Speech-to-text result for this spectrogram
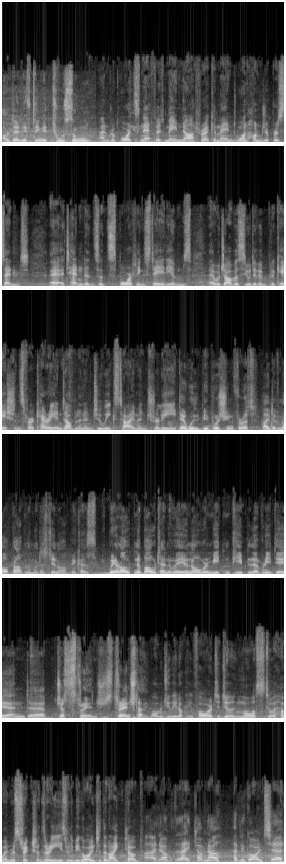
are they lifting it too soon? And reports NPHET may not recommend 100% uh, attendance at sporting stadiums, uh, which obviously would have implications for Kerry and Dublin in two weeks' time and Tralee. They will be pushing for it. I'd have no problem with it, you know, because we're out and about anyway. You know, we're meeting people every day, and uh, just strange, strange time. What would you be looking forward to doing most when restrictions are eased? Will you be going to the nightclub? I love the nightclub now. Have you gone to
